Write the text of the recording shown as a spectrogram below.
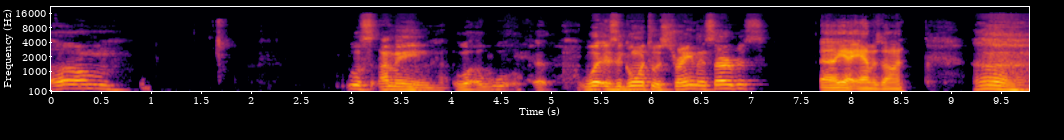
Um, what's I mean, what, what is it going to a streaming service? Uh, yeah, Amazon. Uh,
